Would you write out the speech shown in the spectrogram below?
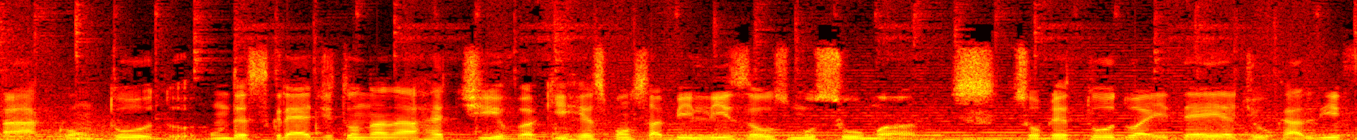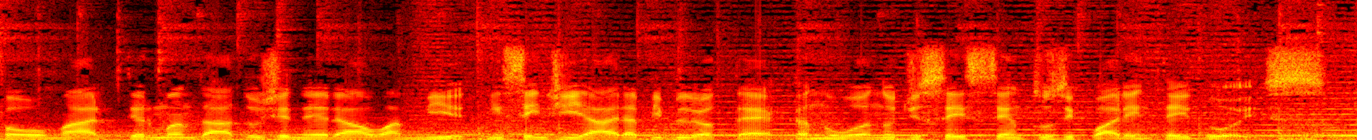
Há, contudo, um descrédito na narrativa que responsabiliza os muçulmanos, sobretudo a ideia de o califa Omar ter mandado o general Amir incendiar a biblioteca no ano de 642.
